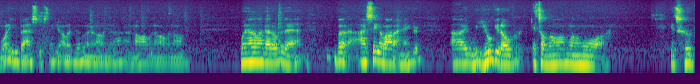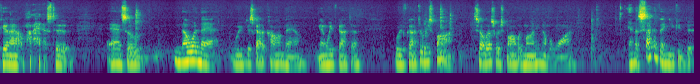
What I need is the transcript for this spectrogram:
what do you bastards think y'all are doing and all, you know, and all and all and all. Well, I got over that, but I see a lot of anger. Uh, you'll get over it. It's a long, long war. It's who can outlast who. And so, knowing that, we've just got to calm down, and we've got to, we've got to respond. So let's respond with money, number one. And the second thing you can do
